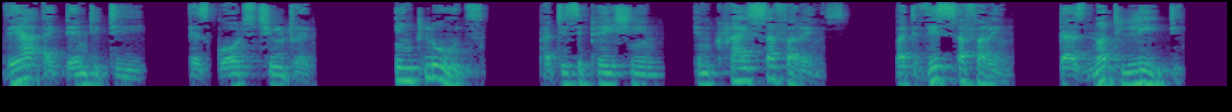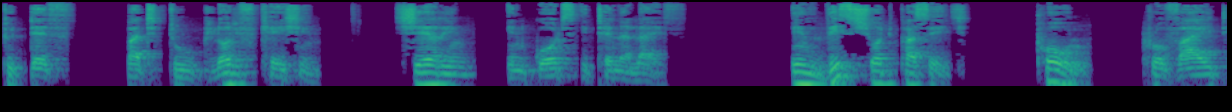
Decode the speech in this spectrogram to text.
Their identity as God's children includes participation in Christ's sufferings, but this suffering does not lead to death, but to glorification, sharing in God's eternal life. In this short passage, Paul provide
